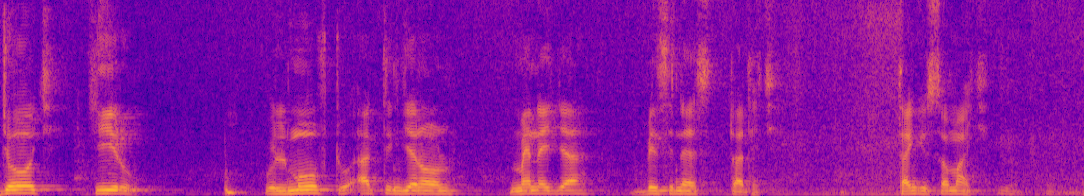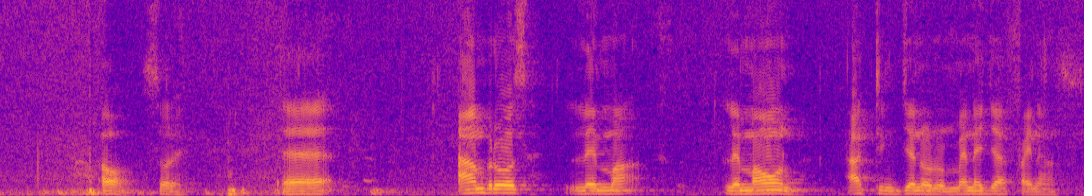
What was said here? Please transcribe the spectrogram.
George Kiru will move to Acting General Manager, Business Strategy. Thank you so much. Oh, sorry. Uh, Ambrose Lema, Lemaon, Acting General Manager, Finance.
